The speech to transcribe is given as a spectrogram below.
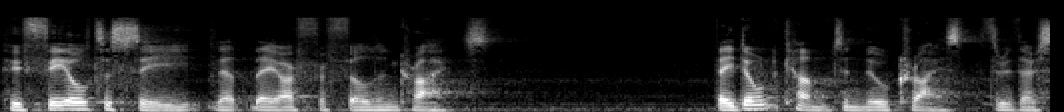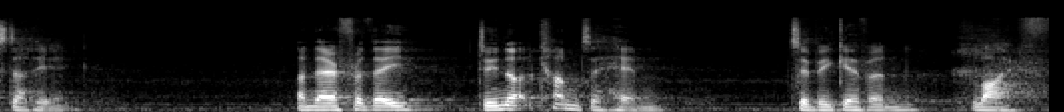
who fail to see that they are fulfilled in Christ. They don't come to know Christ through their studying, and therefore they do not come to Him to be given life.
